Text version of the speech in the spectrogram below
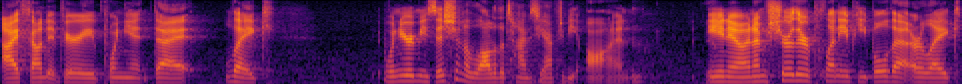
I found it very poignant that like when you're a musician, a lot of the times you have to be on, you know, and I'm sure there are plenty of people that are like,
